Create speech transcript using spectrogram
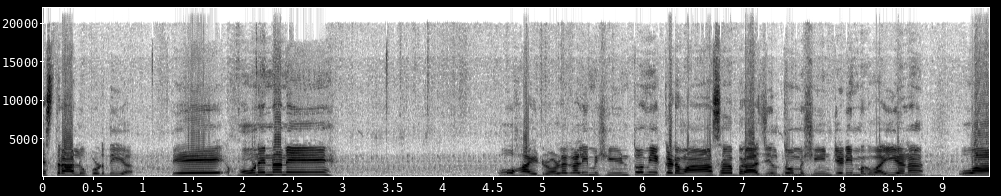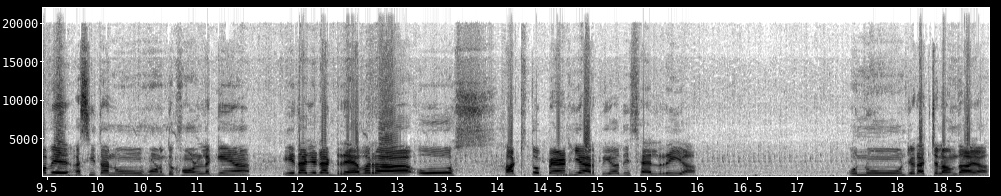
ਇਸ ਤਰ੍ਹਾਂ ਆਲੂ ਪੁੱਟਦੀ ਆ। ਤੇ ਹੁਣ ਇਹਨਾਂ ਨੇ ਉਹ ਹਾਈਡ੍ਰੋਲਿਕ ਵਾਲੀ ਮਸ਼ੀਨ ਤੋਂ ਵੀ ਇੱਕ ਐਡਵਾਂਸ ਬ੍ਰਾਜ਼ੀਲ ਤੋਂ ਮਸ਼ੀਨ ਜਿਹੜੀ ਮੰਗਵਾਈ ਆ ਨਾ, ਉਹ ਆ ਵੇ, ਅਸੀਂ ਤੁਹਾਨੂੰ ਹੁਣ ਦਿਖਾਉਣ ਲੱਗੇ ਆ। ਇਹਦਾ ਜਿਹੜਾ ਡਰਾਈਵਰ ਆ, ਉਹ 60 ਤੋਂ 65000 ਰੁਪਇਆ ਉਹਦੀ ਸੈਲਰੀ ਆ। ਉਹਨੂੰ ਜਿਹੜਾ ਚਲਾਉਂਦਾ ਆ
